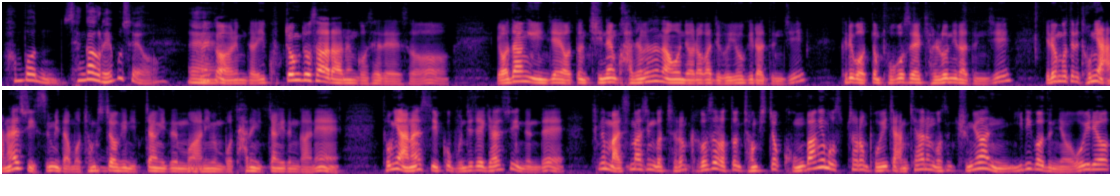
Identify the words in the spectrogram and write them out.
한번 생각을 해보세요. 예. 그러니까 말입니다. 이 국정조사라는 것에 대해서 여당이 이제 어떤 진행 과정에서 나온 여러 가지 의혹이라든지 그리고 어떤 보고서의 결론이라든지 이런 것들이 동의 안 할 수 있습니다. 뭐 정치적인 입장이든 뭐 아니면 뭐 다른 입장이든 간에 동의 안 할 수 있고 문제 제기할 수 있는데 지금 말씀하신 것처럼 그것을 어떤 정치적 공방의 모습처럼 보이지 않게 하는 것은 중요한 일이거든요. 오히려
